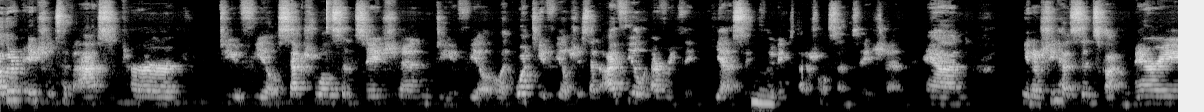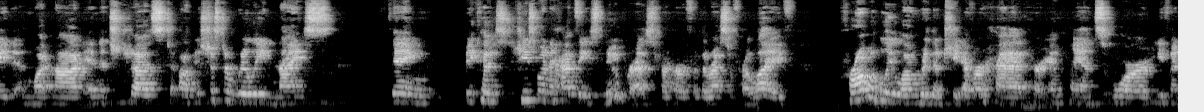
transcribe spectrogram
other patients have asked her, Do you feel sexual sensation? Do you feel like, what do you feel? She said, I feel everything. Yes, hmm. including mm-hmm. sexual sensation. And, you know, she has since gotten married and whatnot. And it's just, um, it's just a really nice thing because she's going to have these new breasts for her for the rest of her life, probably longer than she ever had her implants or even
